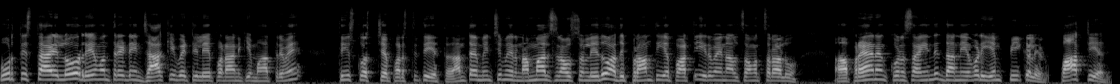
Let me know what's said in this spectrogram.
పూర్తి స్థాయిలో రేవంత్ రెడ్డిని జాకి పెట్టి లేపడానికి మాత్రమే తీసుకొచ్చే పరిస్థితి ఎత్తది. అంతేమించి మీరు నమ్మాల్సిన అవసరం లేదు. అది ప్రాంతీయ పార్టీ ఇరవై సంవత్సరాలు ఆ, ప్రయాణం కొనసాగింది. దాన్ని ఎవడు ఏం పీకలేరు. పార్టీ అది.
